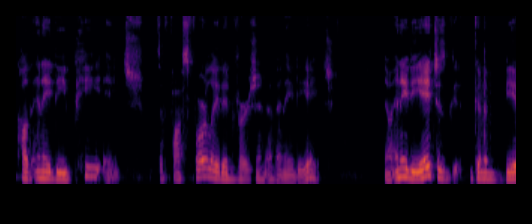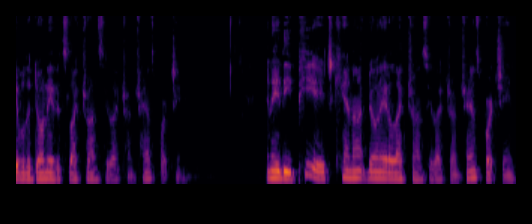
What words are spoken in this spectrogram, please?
called NADPH. It's a phosphorylated version of NADH. Now, NADH is going to be able to donate its electrons to the electron transport chain. NADPH cannot donate electrons to the electron transport chain,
